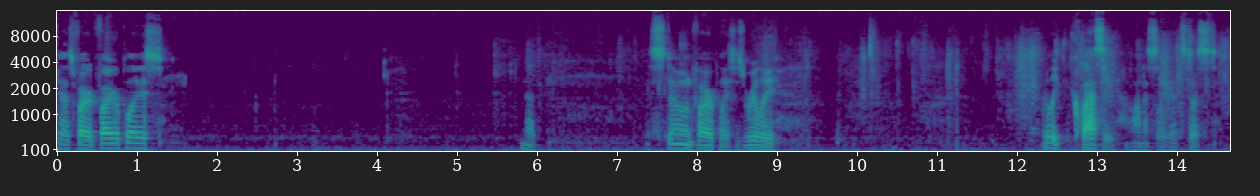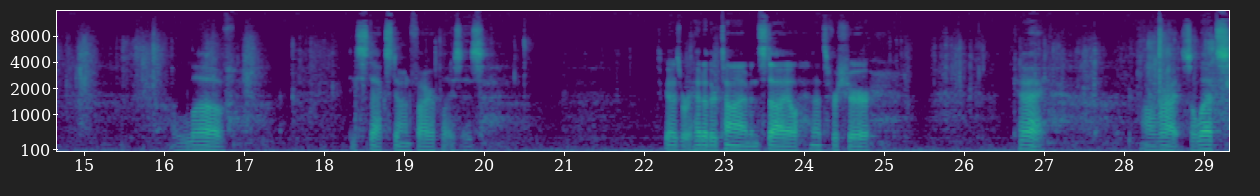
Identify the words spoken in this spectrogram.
Gas fired fireplace. And that stone fireplace is really really classy, honestly. It's just I love these stacked stone fireplaces. These guys were ahead of their time in style, that's for sure. Okay. All right, so let's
